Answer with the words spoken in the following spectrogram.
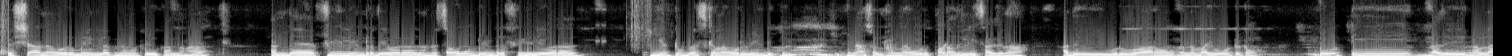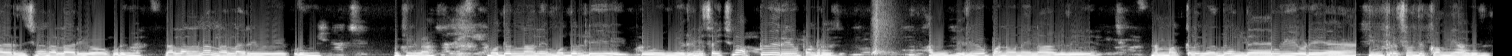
ஃப்ரெஷ்ஷான ஒரு மைண்ட்ல நம்ம போய் உட்காந்தோன்னா அந்த ஃபீல்ன்றதே வராது. அந்த சவுண்டுன்ற ஃபீலே வராது. யூடியூபர்ஸ்க்கெல்லாம் ஒரு வேண்டுகோள். என்ன சொல்கிறேன்னா ஒரு படம் ரிலீஸ் ஆகுதா? அது ஒரு வாரம் அந்த மாதிரி ஓட்டுட்டோம். ஓட்டி அது நல்லா இருந்துச்சுன்னா நல்லா ரிவ்யூவாக கொடுங்க. நல்லா இல்லைன்னா நல்ல ரிவ்யூவே கொடுங்க. ஓகேங்களா? முதல் நாளே முதல் டே இப்போ ரிலீஸ் ஆயிடுச்சுன்னா அப்பவே ரிவ்யூ பண்ணுறது அந் ரிவ்யூ பண்ண என்ன ஆகுது? நம்ம மக்களுக்கு வந்து அந்த மூவியோடைய இன்ட்ரெஸ்ட் வந்து கம்மி ஆகுது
